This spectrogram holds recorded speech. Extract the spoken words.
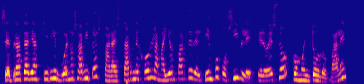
se trata de adquirir buenos hábitos para estar mejor la mayor parte del tiempo posible, pero eso como en todo, ¿vale?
